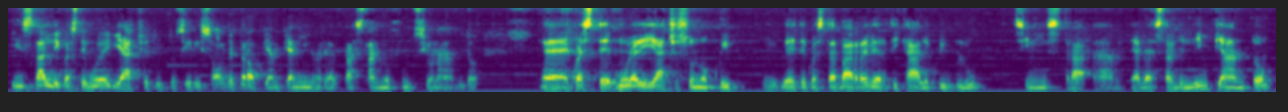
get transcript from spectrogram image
installi queste mura di ghiaccio e tutto si risolve, però pian pianino in realtà stanno funzionando. Eh, queste mura di ghiaccio sono qui, vedete questa barra verticale qui blu, sinistra eh, e a destra dell'impianto,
